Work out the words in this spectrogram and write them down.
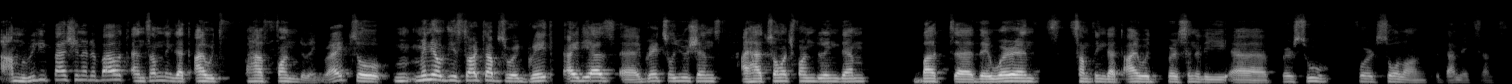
I'm really passionate about and something that I would have fun doing, right? So many of these startups were great ideas, uh, great solutions. I had so much fun doing them, but uh, they weren't something that I would personally uh, pursue for so long, if that makes sense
